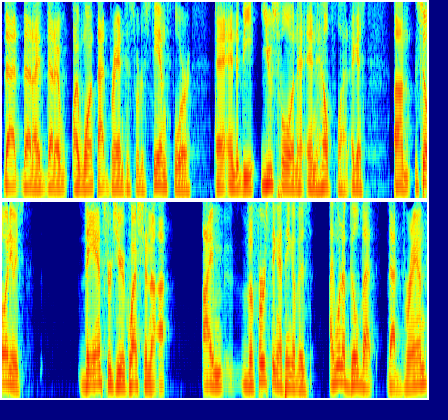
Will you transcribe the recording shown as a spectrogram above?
that that i that I, I want that brand to sort of stand for and, and to be useful and, and helpful at i guess um, so anyways the answer to your question I, i'm the first thing i think of is I want to build that that brand.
